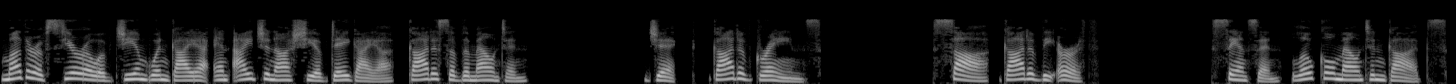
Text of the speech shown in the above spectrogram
mother of Suro of Jeongeon and Ijinashi of Daegaya, goddess of the mountain. Jik, god of grains. Sa, god of the earth. Sansan, local mountain gods.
